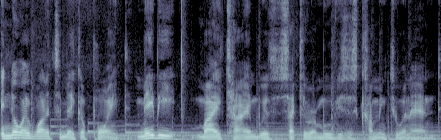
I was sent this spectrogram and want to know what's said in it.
I know I wanted to make a point. Maybe my time with secular movies is coming to an end.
